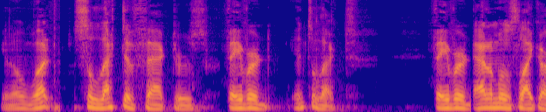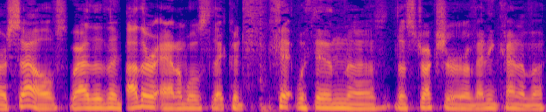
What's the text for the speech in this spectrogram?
You know, what selective factors favored intellect? Favored animals like ourselves rather than other animals that could fit within the, the structure of any kind of a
